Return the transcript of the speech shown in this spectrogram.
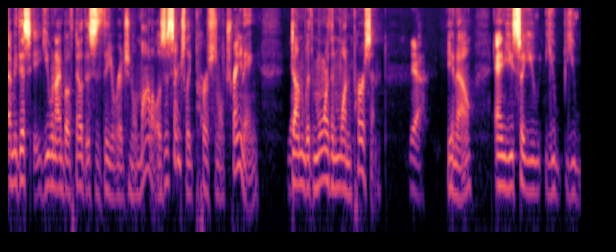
i mean this you and i both know this is the original model is essentially personal training done with more than one person. Yeah. you know? And you so you you you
